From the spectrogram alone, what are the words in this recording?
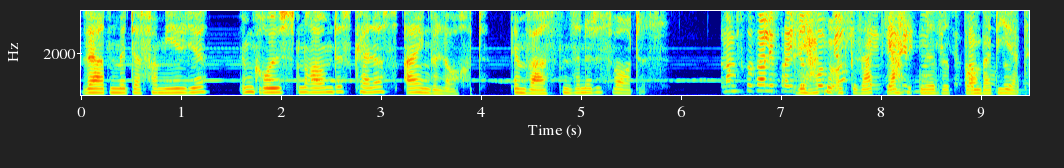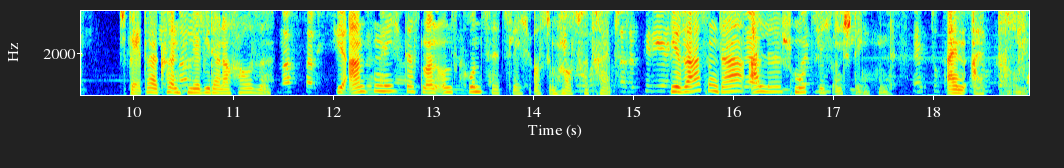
werden mit der Familie im größten Raum des Kellers eingelocht, im wahrsten Sinne des Wortes. Sie hatten uns gesagt, Jahidne wird bombardiert. Später könnten wir wieder nach Hause. Wir ahnten nicht, dass man uns grundsätzlich aus dem Haus vertreibt. Wir saßen da, alle schmutzig und stinkend. Ein Albtraum.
